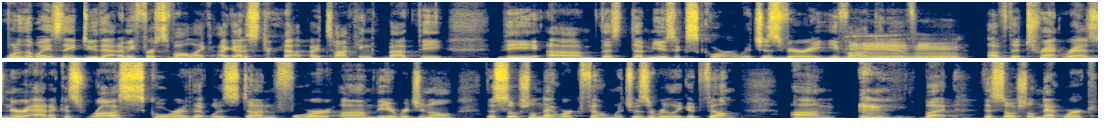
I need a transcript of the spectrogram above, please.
one of the ways they do that, I mean, first of all, like I got to start out by talking about the the um, the, the music score, which is very evocative mm-hmm. of the Trent Reznor Atticus Ross score that was done for um, the original The Social Network film, which was a really good film. Um, but The Social Network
